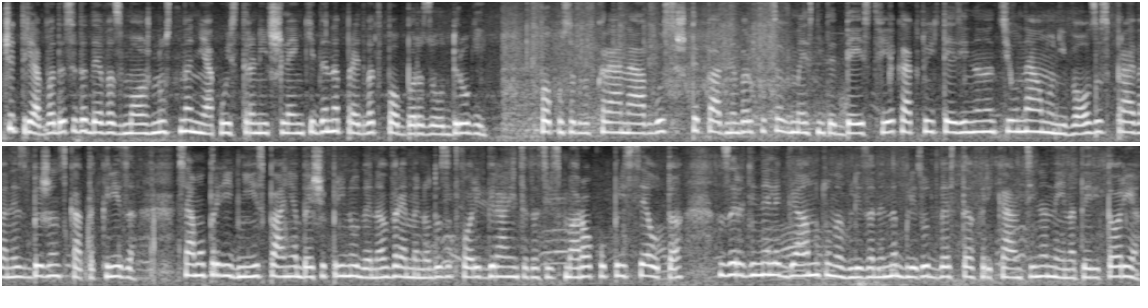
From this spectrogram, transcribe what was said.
че трябва да се даде възможност на някои страни членки да напредват по-бързо от други. Фокусът в края на август ще падне върху съвместните действия, както и тези на национално ниво за справяне с бежанската криза. Само преди дни Испания беше принудена временно да затвори границата си с Марокко при Селта заради нелегалното навлизане на близо 200 африканци на нейна територия.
